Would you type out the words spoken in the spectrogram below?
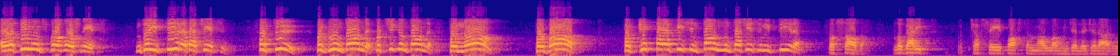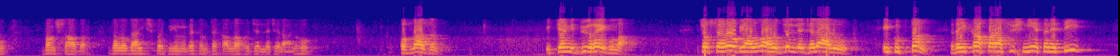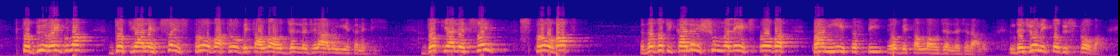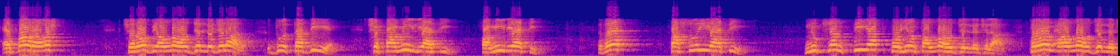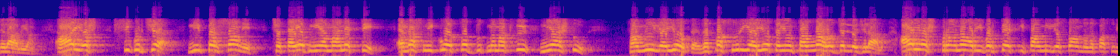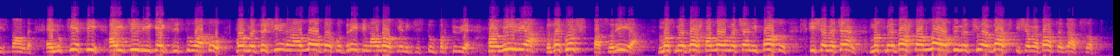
Edhe ti mund të sprovohesh nesër. Ndoj iftire ta qesin. Për ty, për gruan tande, për çikën tande, për nanë, për babë, për krejt farefisin tand mund të qesin iftire. Por sabër, llogarit, qoftë se je i pastër me Allahun xhelle xhelaluhu Ban sabër dhe llogarit shpërblimin vetëm tek Allahu xhelle xhelaluhu. O vllazën, po, i kemi dy rregulla. Qoftë se robi i Allahut xhelle xhelalu i kupton dhe i ka parasysh në jetën e tij, këto dy rregulla do t'ia lehtësojnë sprovat robit të Allahut xhelle xhelalu në jetën e tij. Do t'ia lehtësojnë sprovat dhe do t'i kalojnë shumë më lehtë sprovat pra në jetë të tij robit të Allahut xhelle xhelalu. Ndëgjoni këto dy sprova. E para është që robi i Allahut xhelle xhelalu duhet ta dijë që familja e tij, familja e tij dhe pasuria e tij nuk janë të tijat, por janë të Allahut xhelle xhelalu. Pronë e Allahut xhelle xhelalu janë. E ai është sikur që një personi që ta jep një emanet ty, e mas një kohe thotë duhet me ma kthy, njashtu, Familja jote dhe pasuria jote janë të Allahut xhelle xhelalu. Ai është pronari i vërtetë i familjes tande dhe pasurisë tande. E nuk je ti ai i cili i ke ekzistu ato, por me dëshirën e Allahut dhe kudretin e Allahut janë ekzistu për tyje. Familja dhe kush? Pasuria. Mos me dashtë Allahu me qenë i pasur, s'kishe me qenë. Mos me dashtë Allahu ty me të çu evlat, s'kishe me pas evlat sot.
